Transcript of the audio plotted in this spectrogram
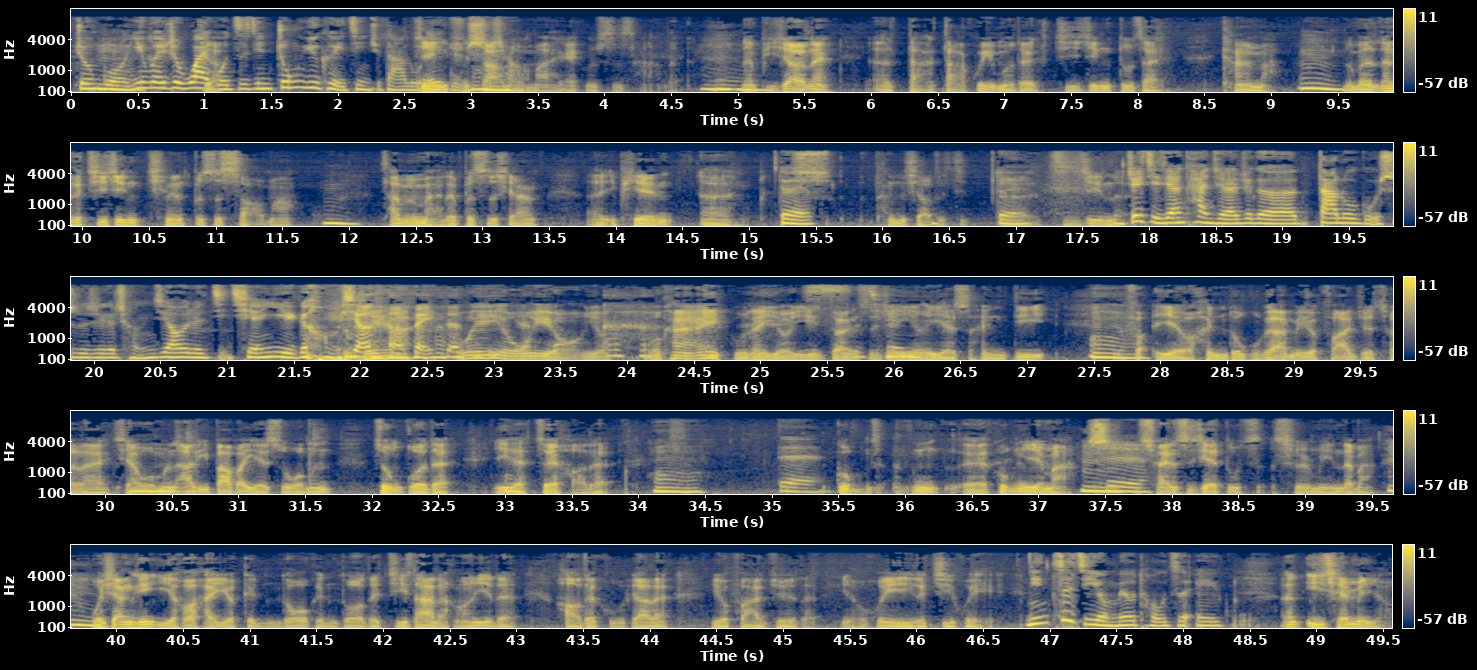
中国，因为这外国资金终于可以进去大陆 A 进股市场去大陆，买 A 股市场的。嗯，那比较呢，呃，大大规模的基金都在看嘛。嗯，那么那个基金钱不是少嘛？嗯，他们买的不是像呃一片呃对。很小的资对呃资金的。这几天看起来，这个大陆股市的这个成交这几千亿，跟我们香港没的我也有，我也有有，我看 A 股呢有一段时间因为也是很低，嗯，发也有很多股票还没有发掘出来，像我们阿里巴巴也是我们中国的一个最好的嗯对，工工呃工业嘛，是全世界都知知名的嘛。嗯我相信以后还有更多更多的其他的行业的好的股票呢，有发掘的，有会一个机会。您自己有没有投资 A 股？嗯，以前没有。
